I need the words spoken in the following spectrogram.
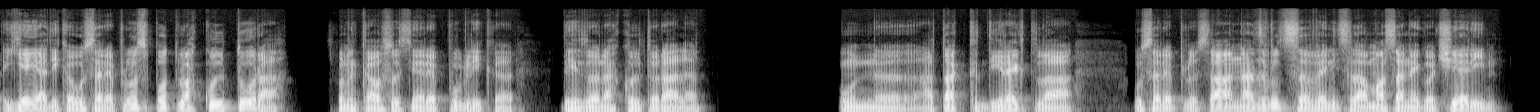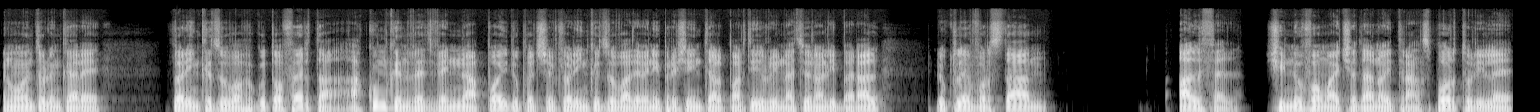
Ei, adică USR Plus, pot lua cultura, spunând că au susținere publică din zona culturală. Un uh, atac direct la USR Plus. A, n-ați vrut să veniți la masa negocierii în momentul în care Florin Câțu v-a făcut oferta. Acum când veți veni înapoi, după ce Florin Câțu va deveni președinte al Partidului Național Liberal, lucrurile vor sta altfel și nu vom mai ceda noi transporturile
